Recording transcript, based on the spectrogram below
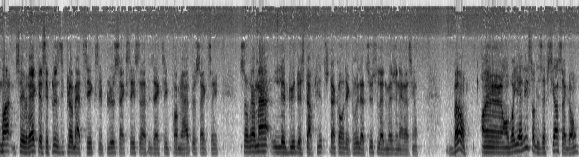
Moi, c'est vrai que c'est plus diplomatique, c'est plus axé sur la actives première, plus axé sur vraiment le but de Starfleet. Je suis d'accord avec toi là-dessus, sur la nouvelle génération. Bon, on va y aller sur les officiers en second.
